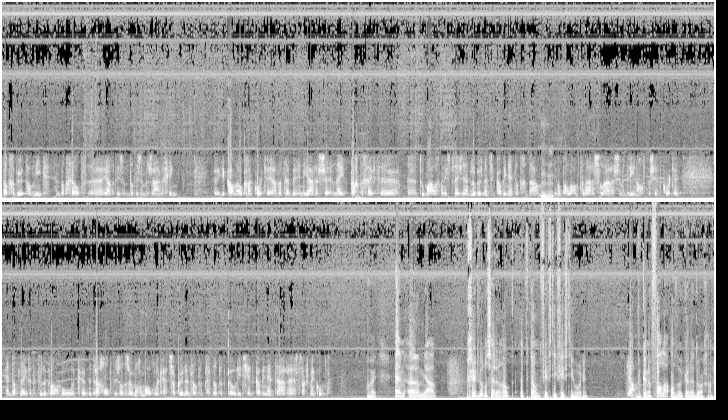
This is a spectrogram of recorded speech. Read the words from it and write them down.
dat gebeurt dan niet. En dat geld, ja, dat is een, dat is een bezuiniging. je kan ook gaan korten, ja. Dat hebben in de jaren 80 heeft toenmalig minister-president Lubbers met zijn kabinet dat gedaan. Mm -hmm. op alle ambtenaren salarissen met 3,5% korten. En dat levert natuurlijk wel een behoorlijk bedrag op. Dus dat is ook nog een mogelijkheid. Het zou kunnen dat het, dat het coalitie en het kabinet daar uh, straks mee komt. Oké. Okay. En um, ja, Geert Wilders zei dan ook, het kan 50-50 worden. Ja. We kunnen vallen of we kunnen doorgaan.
